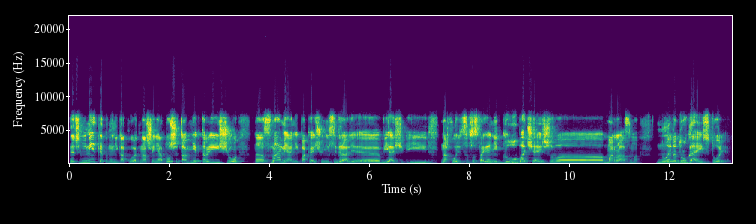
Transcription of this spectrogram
Это же не имеет к этому никакого отношения. А то, что там некоторые еще э, с нами, они пока еще не сыграли э, в ящик и находятся в состоянии глубочайшего маразма. Но это другая история.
